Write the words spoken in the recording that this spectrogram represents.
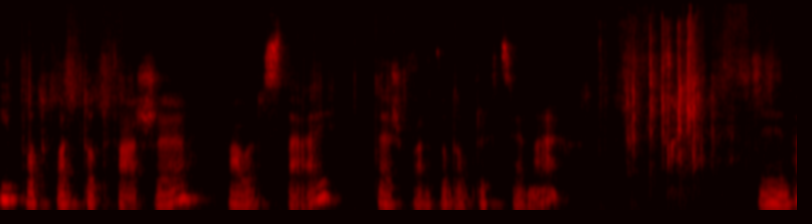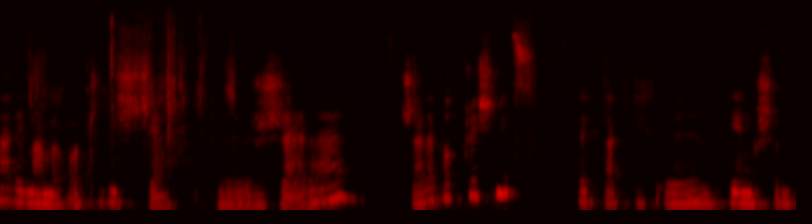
i podkład do twarzy Power Style, też w bardzo dobrych cenach. Y, Dalej mamy oczywiście y, żele, żele pod prysznic, tych takich y, większym,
